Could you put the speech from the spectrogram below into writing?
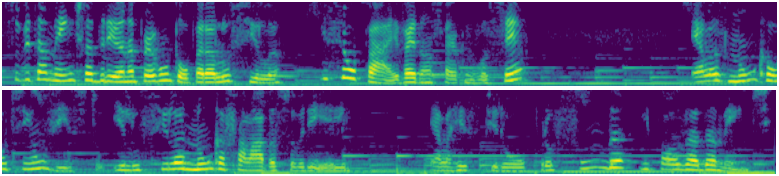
Subitamente, Adriana perguntou para Lucila: E seu pai vai dançar com você? Elas nunca o tinham visto e Lucila nunca falava sobre ele. Ela respirou profunda e pausadamente.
